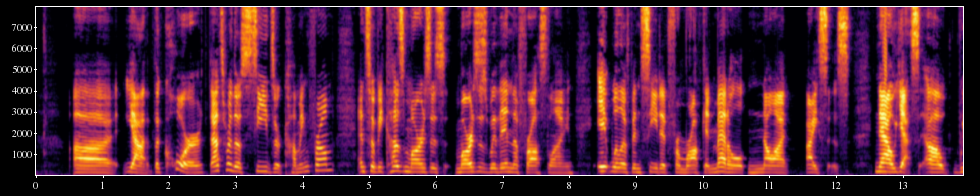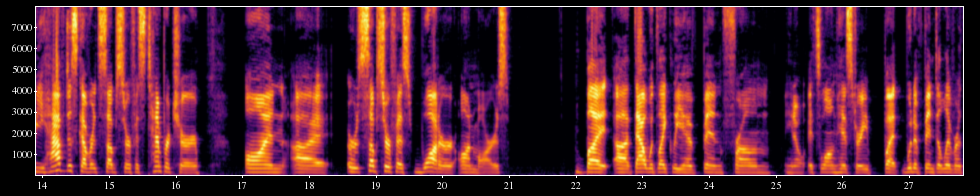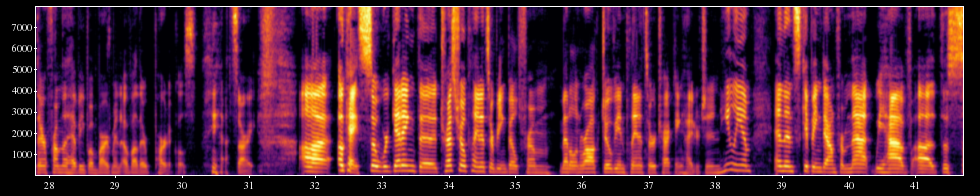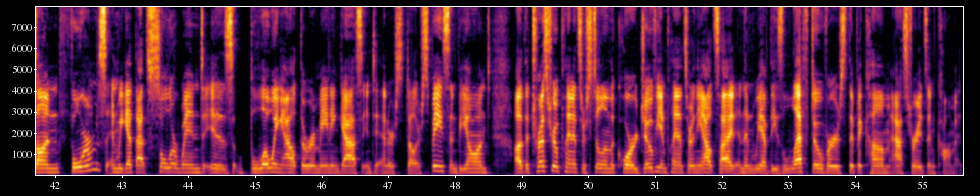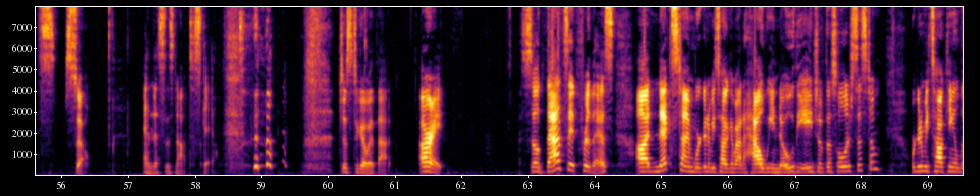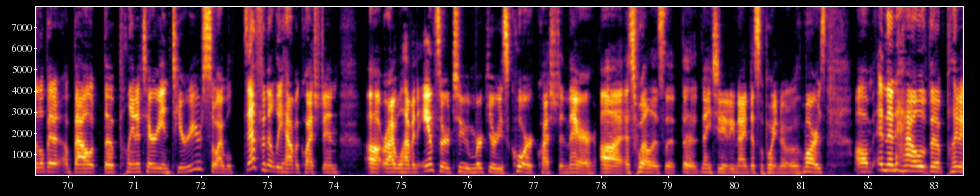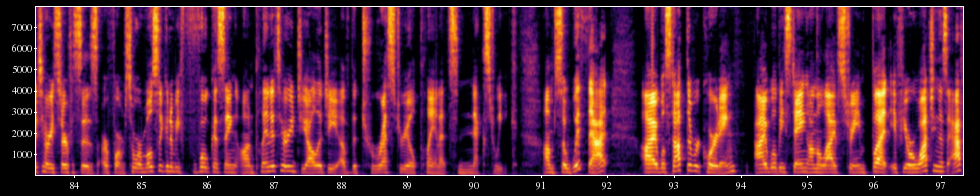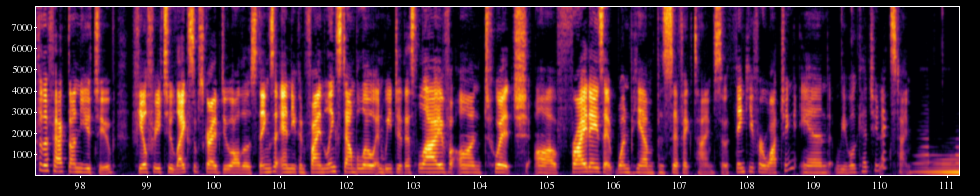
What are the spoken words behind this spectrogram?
Uh yeah, the core, that's where those seeds are coming from. And so because Mars is Mars is within the frost line, it will have been seeded from rock and metal, not ices. Now, yes, uh, we have discovered subsurface temperature on, uh, or subsurface water on Mars, but uh, that would likely have been from, you know, its long history but would have been delivered there from the heavy bombardment of other particles. yeah, sorry. Uh, okay, so we're getting the terrestrial planets are being built from metal and rock. Jovian planets are attracting hydrogen and helium. And then skipping down from that, we have uh, the sun forms, and we get that solar wind is blowing out the remaining gas into interstellar space and beyond. Uh, the terrestrial planets are still in the core, Jovian planets are on the outside, and then we have these leftovers that become asteroids and comets. So, and this is not to scale. Just to go with that. All right. So that's it for this. Uh, next time, we're going to be talking about how we know the age of the solar system. We're going to be talking a little bit about the planetary interiors. So I will definitely have a question, uh, or I will have an answer to Mercury's core question there, uh, as well as the, the 1989 disappointment with Mars. Um, and then how the planetary surfaces are formed. So we're mostly going to be focusing on planetary geology of the terrestrial planets next week. Um, so with that, I will stop the recording. I will be staying on the live stream, but if you're watching this after the fact on YouTube, feel free to like, subscribe, do all those things, and you can find links down below. And we do this live on Twitch uh, Fridays at 1 p.m. Pacific time. So thank you for watching, and we will catch you next time.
